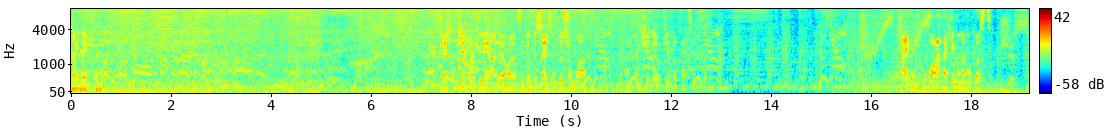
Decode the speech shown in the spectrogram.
Graine avec moi. Je vais être obligé de reculer, hein. Leur, euh, ces deux pusseurs, ils sont deux sur moi. Ouais, obligé de, obligé de retraite. Ah, ils vont pouvoir attaquer mon avant-poste. Je sers.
